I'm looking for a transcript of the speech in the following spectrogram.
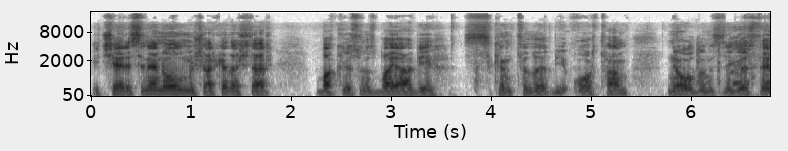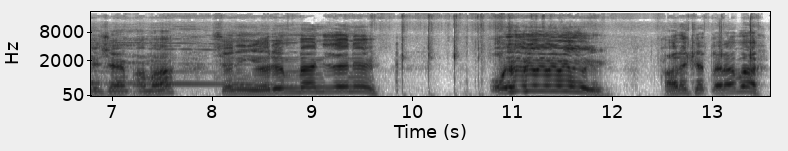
İçerisine ne olmuş arkadaşlar? Bakıyorsunuz bayağı bir sıkıntılı bir ortam. Ne olduğunu size göstereceğim ama senin yerim ben seni. Oy oy oy oy oy oy. Hareketlere bak.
